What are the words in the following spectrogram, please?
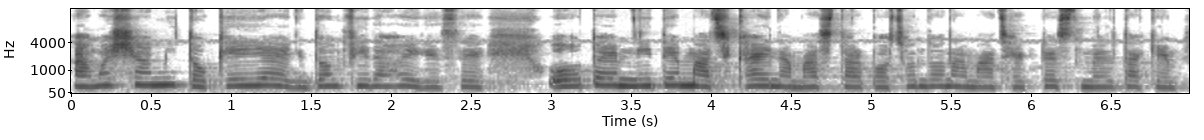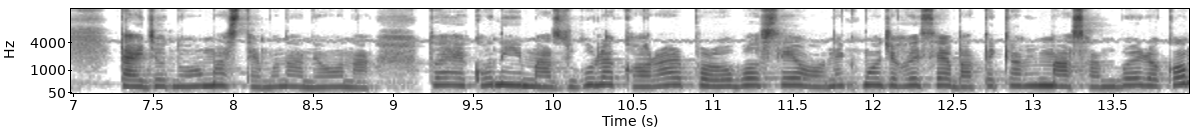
আমার স্বামী তোকেই একদম ফিদা হয়ে গেছে। ও তো এমনিতে মাছ খায় না, মাছ তার পছন্দ না, মাছ একটা স্মেল থাকে। তাই জন্য ও মাছ তেমন আনেও না। তো এখন এই মাছগুলো করার পরও বসে অনেক মজা হয়েছে এবার থেকে আমি মাছ আনব এরকম।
